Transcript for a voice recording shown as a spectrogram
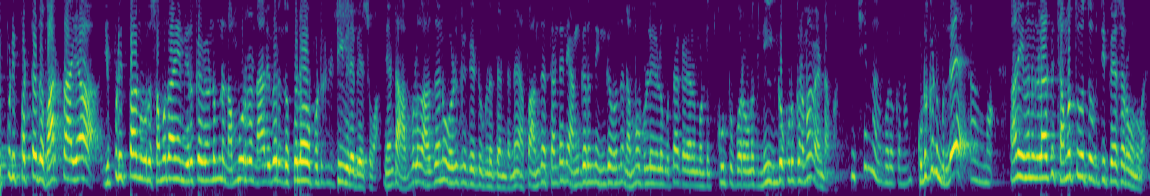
எப்படிப்பட்டது பார்த்தாயா? இப்படித்தான் ஒரு சமுதாயம் இருக்க வேண்டும்னு நம்ம ஊர்ல நாலு பேர் இந்த குலாவை போட்டுக்கிட்டு டிவியில் பேசுவான். ஏன்டா அவ்வளோ அதுதானே ஒழுக்க கேட்டுக்குள்ள தண்டனை? அப்போ அந்த தண்டனை அங்கேருந்து இங்கே வந்து நம்ம பிள்ளைகளை முத்தா கல்யாணம் பண்ணிட்டு கூட்டு போகிறவனுக்கு நீ இங்கே கொடுக்கணுமா வேண்டாமா? நிச்சயமா கொடுக்கணும். கொடுக்கணும் இல்ல ஆமா. ஆனால் இவனுங்களாக்கு சமத்துவத்தை பற்றி பேசுகிறவனுவன்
